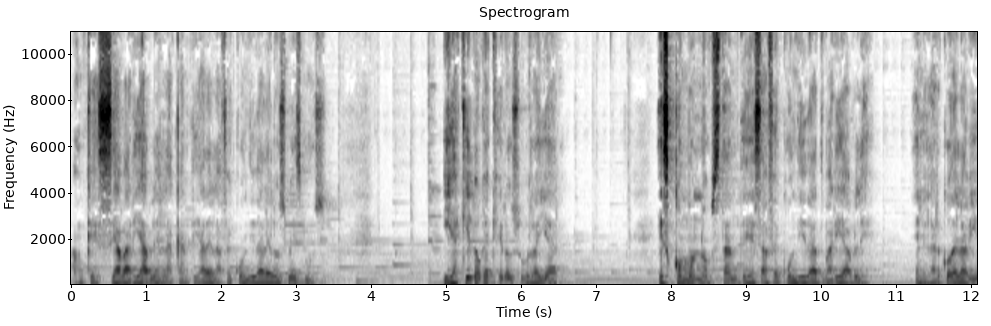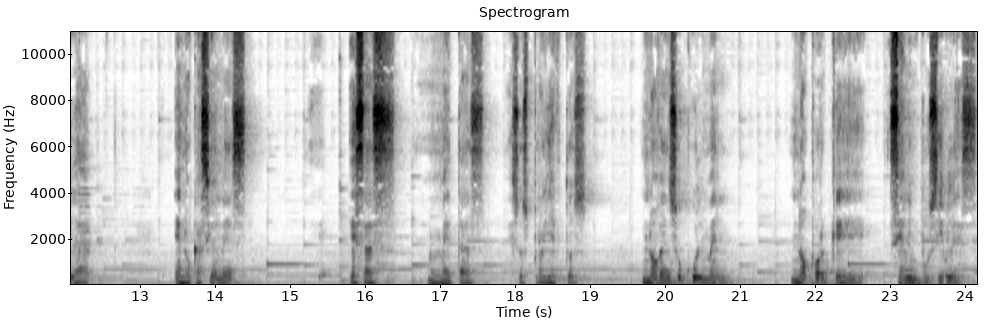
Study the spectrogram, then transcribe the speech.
aunque sea variable en la cantidad de la fecundidad de los mismos. Y aquí lo que quiero subrayar es cómo no obstante esa fecundidad variable en el arco de la vida, en ocasiones esas metas, esos proyectos, no ven su culmen, no porque sean imposibles,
